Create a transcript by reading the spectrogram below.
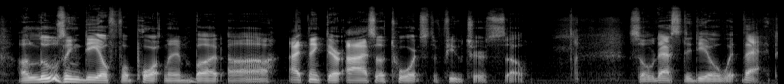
a losing deal for Portland, but uh, I think their eyes are towards the future. So, so that's the deal with that.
